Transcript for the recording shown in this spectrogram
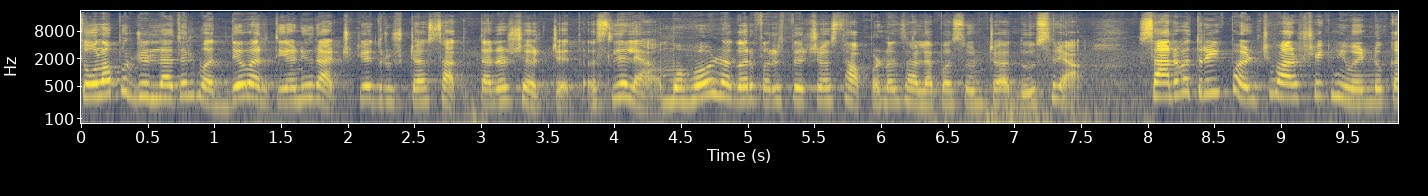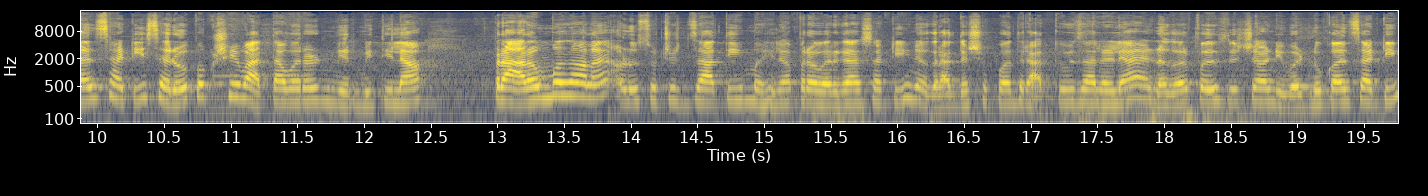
सोलापूर जिल्ह्यातील मध्यवर्ती आणि राजकीयदृष्ट्या सातत्यानं चर्चेत असलेल्या मोहोळ नगर परिषदेच्या स्थापना झाल्यापासूनच्या दुसऱ्या सार्वत्रिक पंचवार्षिक निवडणुकांसाठी सर्वपक्षीय वातावरण निर्मितीला प्रारंभ झालाय. अनुसूचित जाती महिला प्रवर्गासाठी नगराध्यक्षपद राखीव झालेल्या या नगर परिषदेच्या निवडणुकांसाठी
